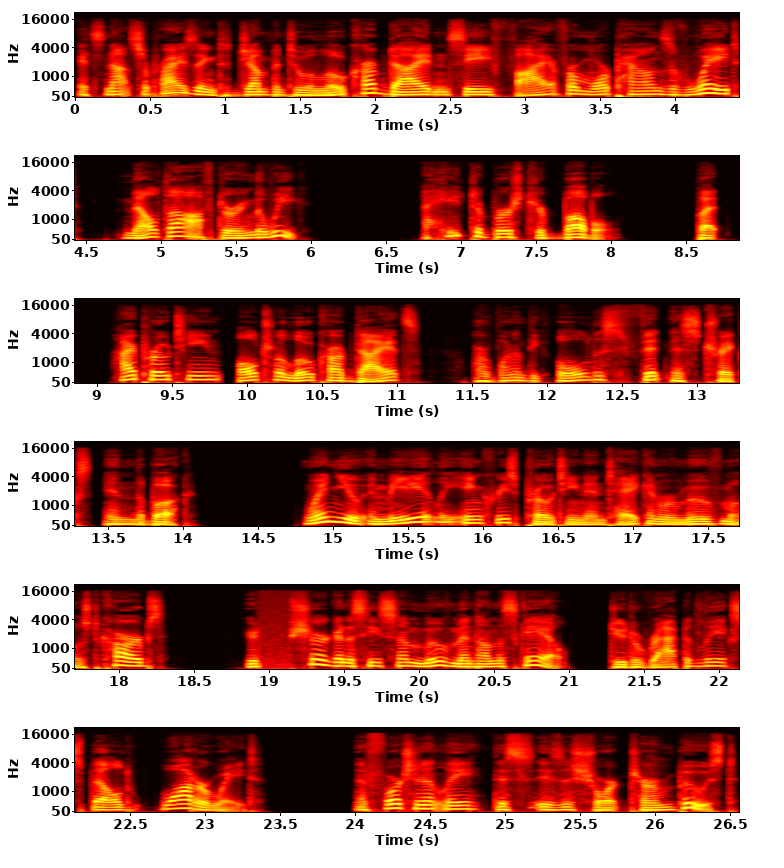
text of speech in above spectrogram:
It's not surprising to jump into a low carb diet and see five or more pounds of weight melt off during the week. I hate to burst your bubble, but high protein, ultra low carb diets are one of the oldest fitness tricks in the book. When you immediately increase protein intake and remove most carbs, you're sure going to see some movement on the scale due to rapidly expelled water weight. Unfortunately, this is a short term boost,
